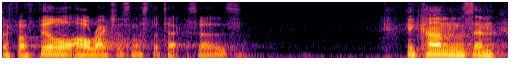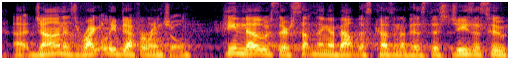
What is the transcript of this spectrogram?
to fulfill all righteousness, the text says. He comes, and uh, John is rightly deferential. He knows there's something about this cousin of his, this Jesus who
